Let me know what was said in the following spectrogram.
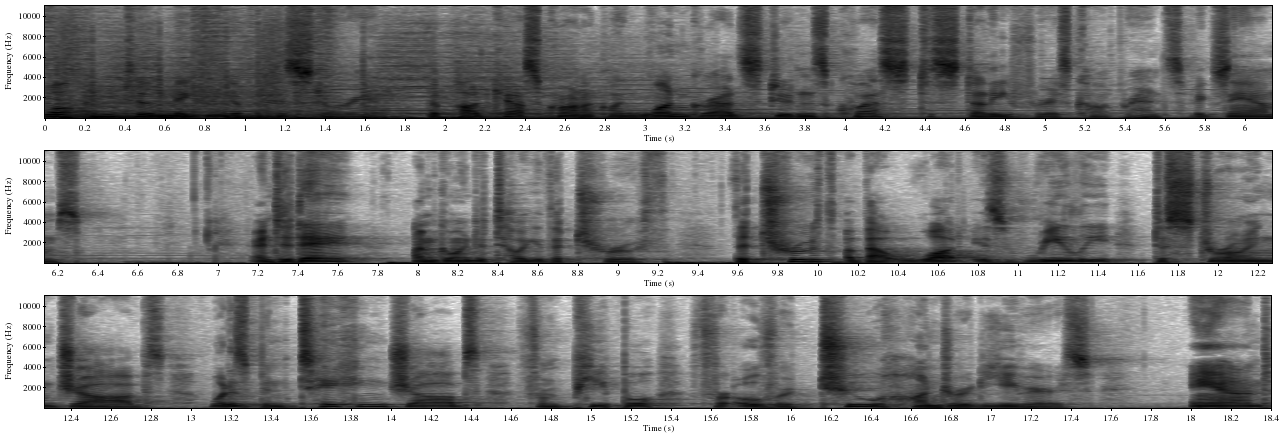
Welcome to Making of a Historian, the podcast chronicling one grad student's quest to study for his comprehensive exams. And today, I'm going to tell you the truth. The truth about what is really destroying jobs, what has been taking jobs from people for over 200 years, and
